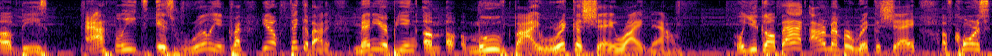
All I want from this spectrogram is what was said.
of these athletes is really incredible. You know, think about it. Many are being um, uh, moved by Ricochet right now. Well, you go back. I remember Ricochet. Of course,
